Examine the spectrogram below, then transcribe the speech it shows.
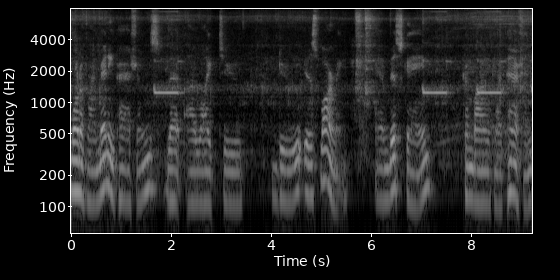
One of my many passions that I like to do is farming. And this game, combined with my passion,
